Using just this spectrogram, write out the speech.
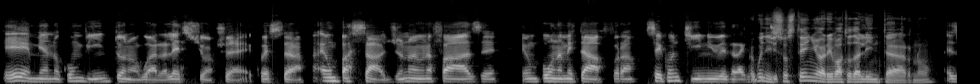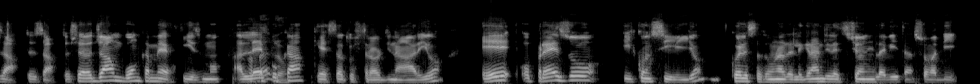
e mi hanno convinto, no guarda Alessio, cioè questa è un passaggio, no? è una fase, è un po' una metafora. Se continui vedrai che... Quindi il sostegno è arrivato dall'interno. Esatto, esatto. C'era già un buon cameratismo all'epoca ah, che è stato straordinario e ho preso il consiglio, quella è stata una delle grandi lezioni della vita, insomma, di,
